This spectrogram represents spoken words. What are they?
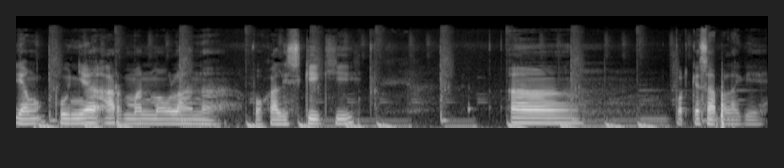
yang punya Arman Maulana vokalis Kiki. Uh, podcast apa lagi?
